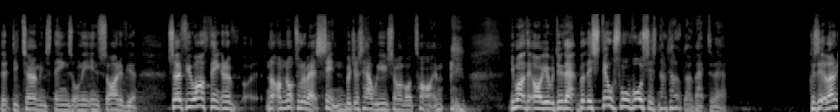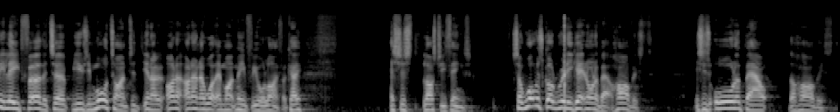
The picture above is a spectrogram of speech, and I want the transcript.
that determines things on the inside of you. So if you are thinking of, no, I'm not talking about sin, but just how we use some of our time, you might think, oh, yeah, we'll do that. But there's still small voices. No, don't go back to that. Because it'll only lead further to using more time to, you know, I don't, I don't know what that might mean for your life, okay? It's just last few things. So, what was God really getting on about? Harvest. This is all about the harvest.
